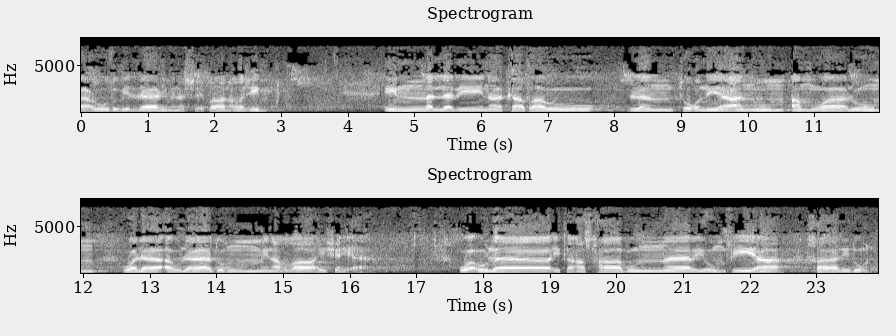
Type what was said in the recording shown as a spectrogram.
أعوذ بالله من الشيطان الرجيم. إن الذين كفروا لن تغني عنهم أموالهم ولا أولادهم من الله شيئا. وأولئك أصحاب النار هم فيها خالدون.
